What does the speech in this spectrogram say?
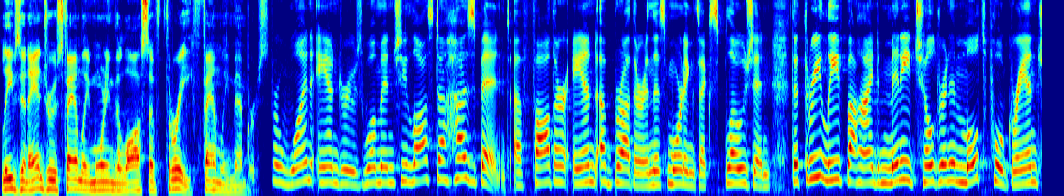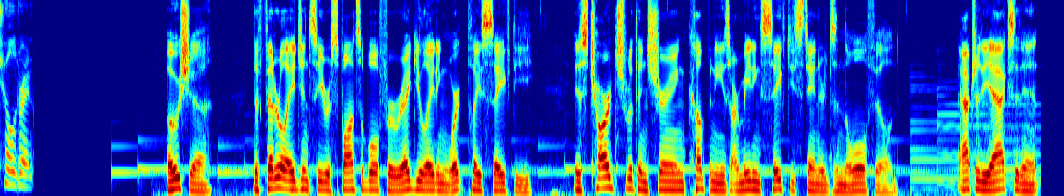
leaves an Andrews family mourning the loss of three family members. For one Andrews woman, she lost a husband, a father, and a brother in this morning's explosion. The three leave behind many children and multiple grandchildren. OSHA, the federal agency responsible for regulating workplace safety, is charged with ensuring companies are meeting safety standards in the oil field. After the accident,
